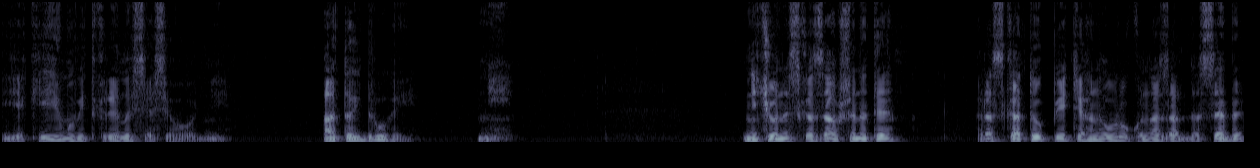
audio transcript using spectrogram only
які йому відкрилися сьогодні. А той другий ні. Нічого не сказавши на те, Раскатов підтягнув руку назад до себе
